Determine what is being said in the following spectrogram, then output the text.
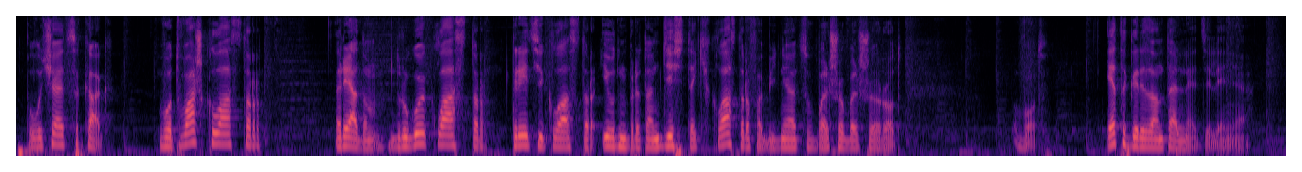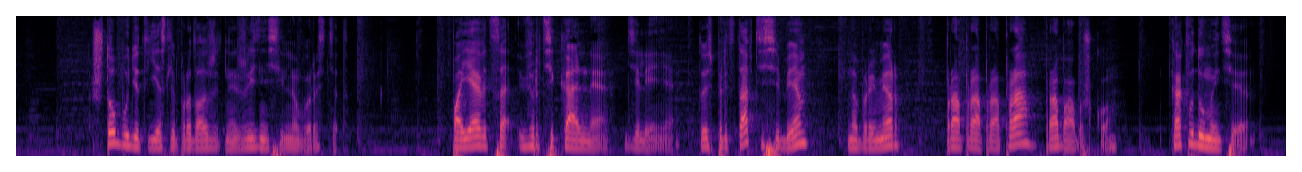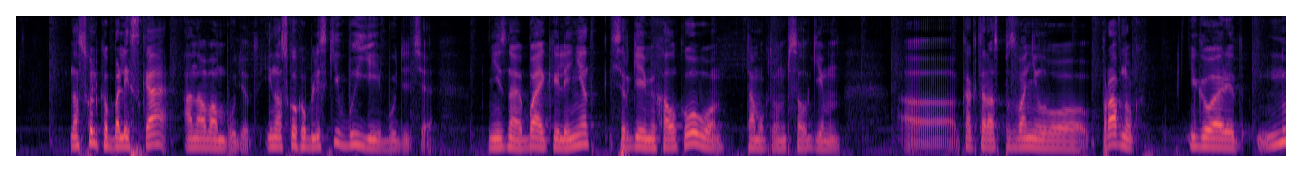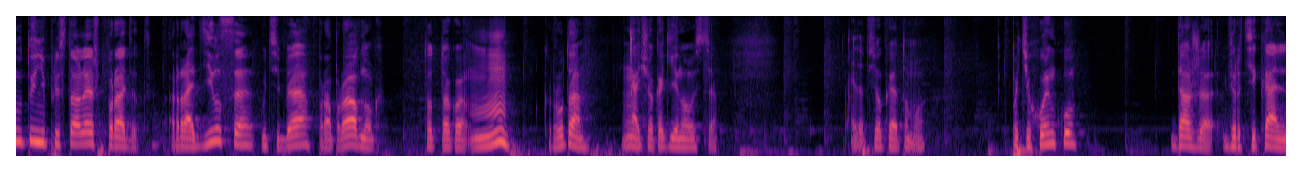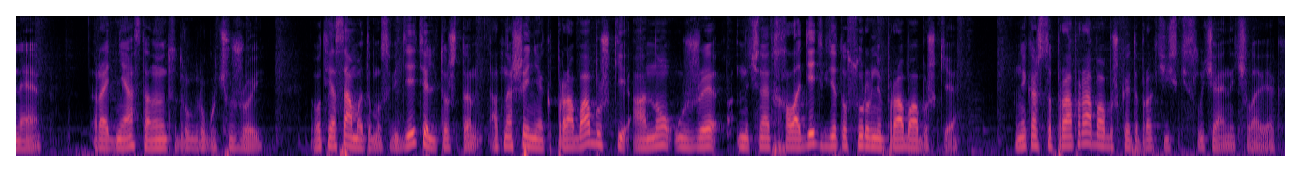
Получается как? Вот ваш кластер рядом, другой кластер, третий кластер, и вот, например, там 10 таких кластеров объединяются в большой-большой род. Вот. Это горизонтальное деление. Что будет, если продолжительность жизни сильно вырастет? Появится вертикальное деление. То есть представьте себе, например, пра-пра-пра-пра прабабушку. Как вы думаете, насколько близка она вам будет? И насколько близки вы ей будете? Не знаю, байка или нет, Сергею Михалкову, тому, кто написал гимн, а, как-то раз позвонил его правнук и говорит, ну ты не представляешь, прадед, родился у тебя праправнук. Тот такой, м-м, Круто. А еще какие новости? Это все к этому. Потихоньку даже вертикальная родня становится друг другу чужой. Вот я сам этому свидетель, то что отношение к прабабушке, оно уже начинает холодеть где-то с уровня прабабушки. Мне кажется, прапрабабушка это практически случайный человек.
